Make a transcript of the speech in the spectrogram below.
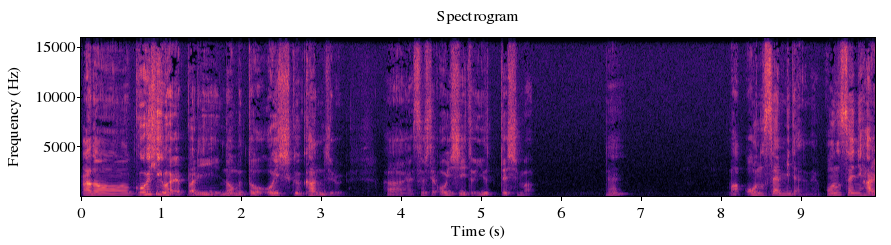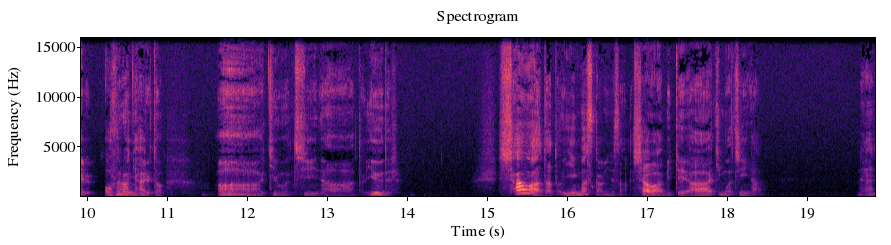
あのコーヒーはやっぱり飲むと美味しく感じる。はい。そして美味しいと言ってしまう。ね？まあ温泉みたいなね。温泉に入る。お風呂に入るとああ気持ちいいなあと言うでしょ。シャワーだと言いますか皆さん。シャワー浴びてああ気持ちいいな。ね？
